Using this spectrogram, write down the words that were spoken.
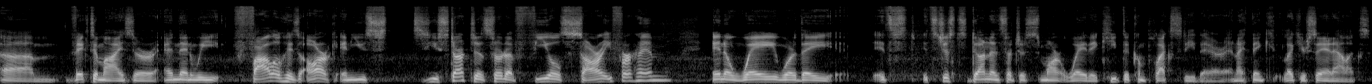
um, victimizer, and then we follow his arc, and you you start to sort of feel sorry for him in a way where they it's it's just done in such a smart way. They keep the complexity there, and I think, like you're saying, Alex,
